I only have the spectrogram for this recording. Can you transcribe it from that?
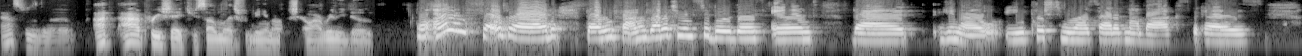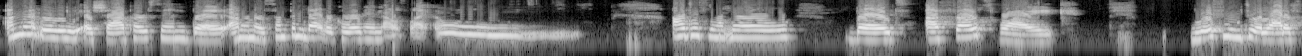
That's what's up. I, I appreciate you so much for being on the show. I really do. Well, I am so glad that we finally got a chance to do this and that you know, you pushed me outside of my box because I'm not really a shy person, but I don't know, something about recording, I was like, oh, I just don't know. But I felt like listening to a lot of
